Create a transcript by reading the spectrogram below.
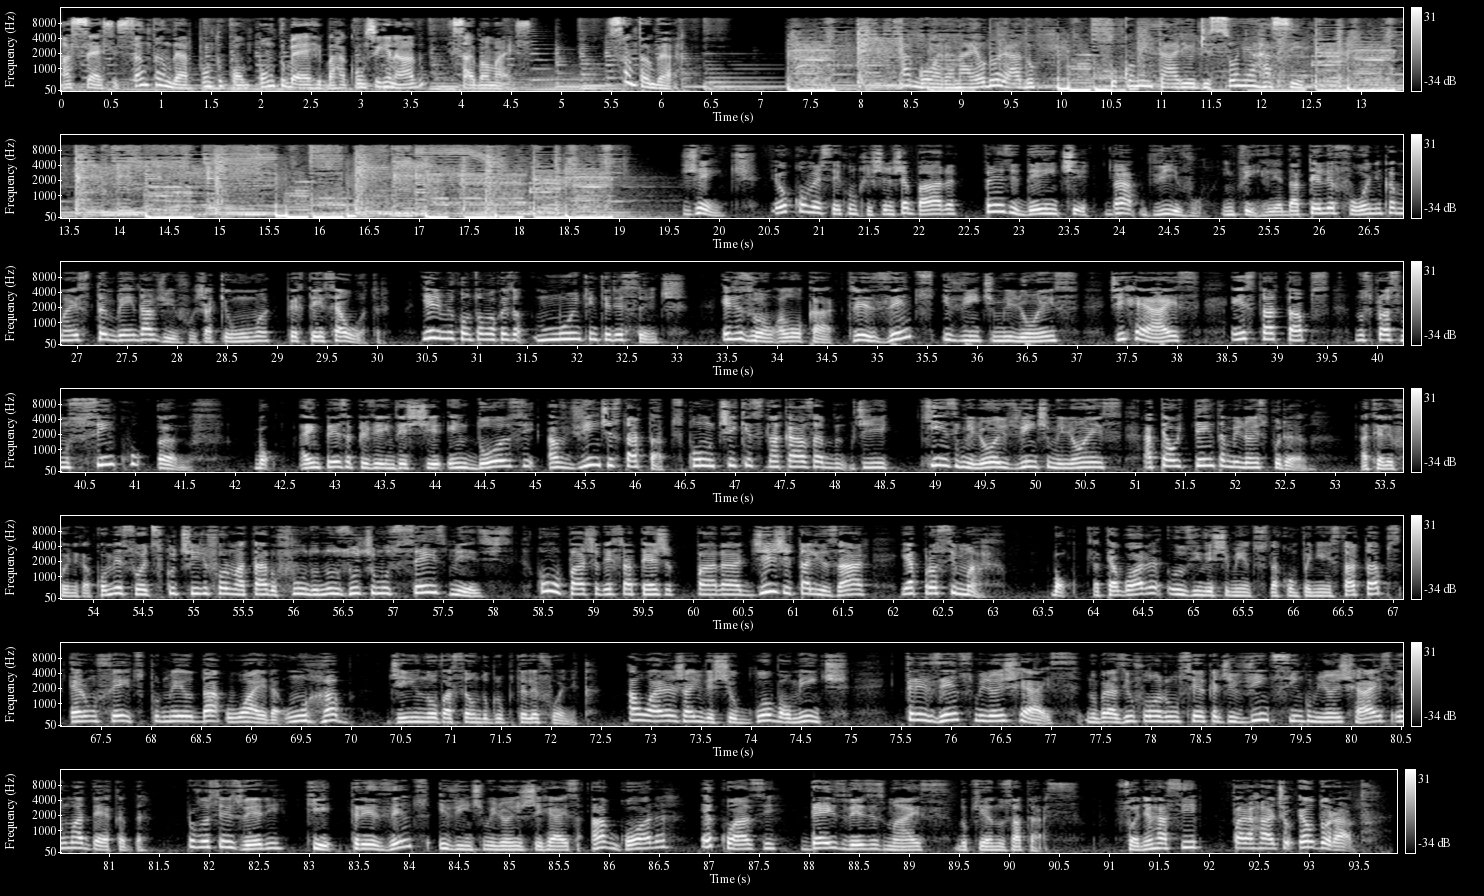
Acesse santander.com.br barra consignado e saiba mais. Santander. Agora na Eldorado, o comentário de Sônia Rassi. Gente, eu conversei com Christian Gebara, presidente da Vivo. Enfim, ele é da Telefônica, mas também da Vivo, já que uma pertence à outra. E ele me contou uma coisa muito interessante. Eles vão alocar 320 milhões de reais em startups nos próximos cinco anos. Bom, a empresa prevê investir em 12 a 20 startups, com tickets na casa de 15 milhões, 20 milhões, até 80 milhões por ano. A Telefônica começou a discutir e formatar o fundo nos últimos seis meses, como parte da estratégia para digitalizar e aproximar. Bom, até agora os investimentos da companhia em startups eram feitos por meio da Waira, um hub de inovação do grupo Telefônica. A Waira já investiu globalmente 300 milhões de reais. No Brasil foram cerca de 25 milhões de reais em uma década. Para vocês verem que 320 milhões de reais agora é quase 10 vezes mais do que anos atrás. Sônia Raci, para a Rádio Eldorado.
